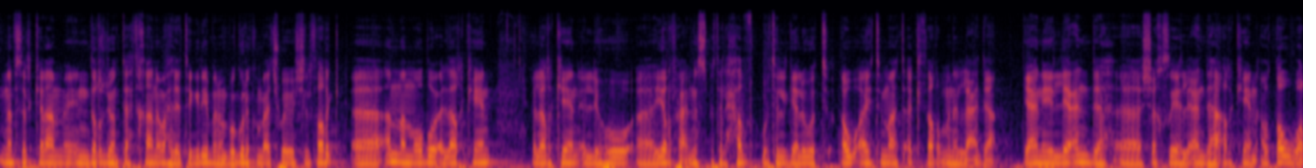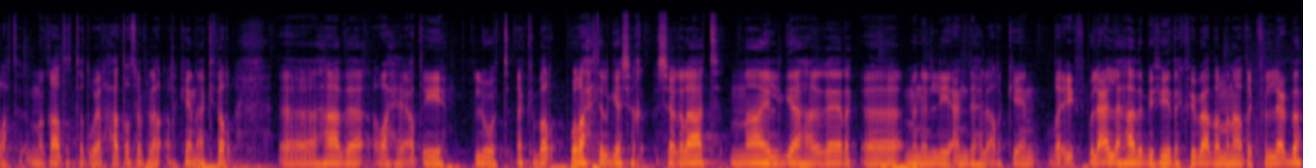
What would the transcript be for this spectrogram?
نفس الكلام يندرجون تحت خانة واحدة تقريبا وبقول لكم بعد شوي وش الفرق. آه أما موضوع ال arcane ال arcane اللي هو آه يرفع نسبة الحظ وتلقى loot أو item ات أكثر من الأعداء. يعني اللي عنده آه الشخصيه اللي عندها arcane أو طورت نقاط التطوير حاطتها في ال arcane أكثر آه هذا راح يعطيه loot أكبر وراح تلقى شغلات ما يلقاها غيرك آه من اللي عنده ال arcane ضعيف. ولعل هذا بيفيدك في بعض المناطق في اللعبة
